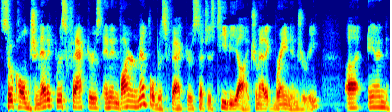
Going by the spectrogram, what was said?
so called genetic risk factors and environmental risk factors such as TBI, traumatic brain injury. Uh, and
